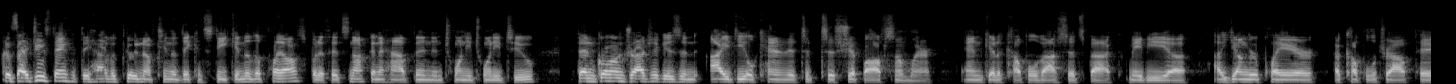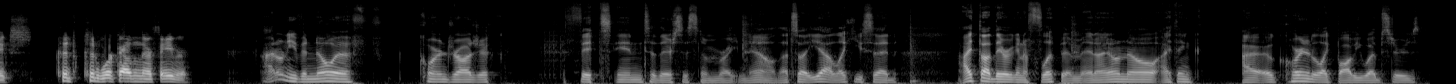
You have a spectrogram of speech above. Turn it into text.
Because I do think that they have a good enough team that they can sneak into the playoffs. But if it's not going to happen in 2022, then Goran Dragic is an ideal candidate to, to ship off somewhere and get a couple of assets back. Maybe a younger player, a couple of draft picks could could work out in their favor. I don't even know if Goran Dragic fits into their system right now. That's a, yeah, like you said, I thought they were gonna flip him, and I don't know. I think, I, according to like Bobby Webster's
